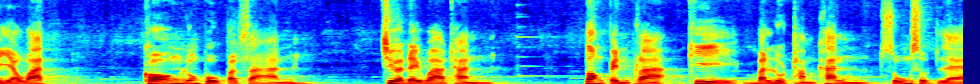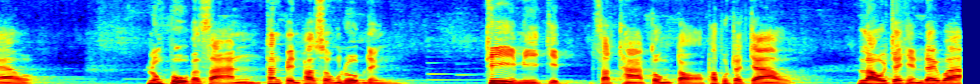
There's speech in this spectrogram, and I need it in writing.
ริยวัตรของหลวงปู่ประสาน เชื่อได้ว่าท่าน ต้องเป็นพระที่บรรลุธรรมขั้นสูงสุดแล้ว หลวงปู่ประสานท่านเป็นพระสงฆ์รูปหนึ่ง ที่มีจิตศรัทธาตรงต่อพระพุทธเจ้า เราจะเห็นได้ว่า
